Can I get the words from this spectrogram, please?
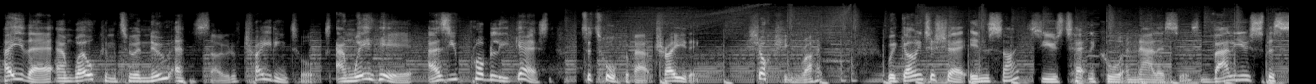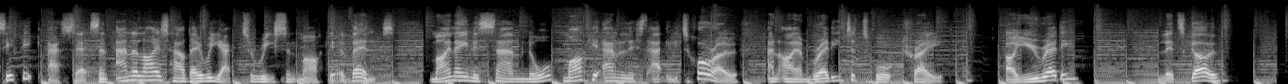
Hey there, and welcome to a new episode of Trading Talks. And we're here, as you've probably guessed, to talk about trading. Shocking, right? We're going to share insights, use technical analysis, value specific assets, and analyze how they react to recent market events. My name is Sam North, market analyst at eToro, and I am ready to talk trade. Are you ready? Let's go.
